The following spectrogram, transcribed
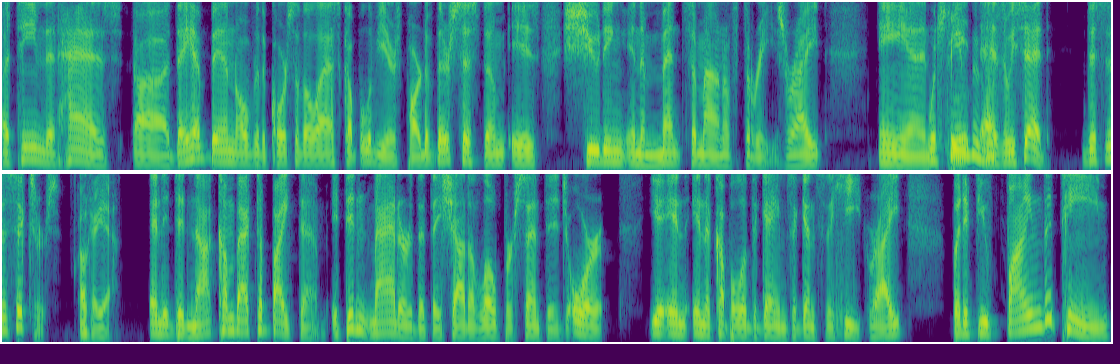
a team that has uh, they have been over the course of the last couple of years part of their system is shooting an immense amount of threes right? And which team it, as we said this is the sixers. Okay yeah. And it did not come back to bite them. It didn't matter that they shot a low percentage or in in a couple of the games against the heat right? But if you find the team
